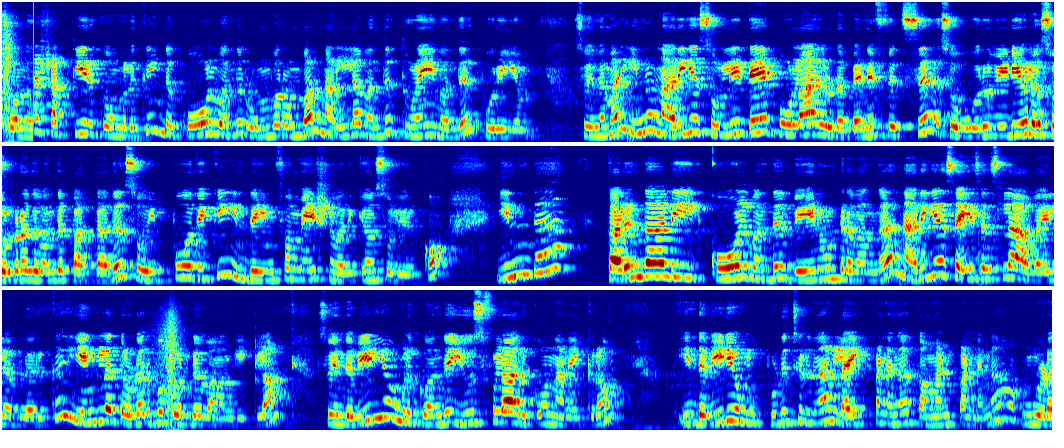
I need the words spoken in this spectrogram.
ஸோ அந்த சக்தி இருக்கவங்களுக்கு இந்த கோல் வந்து ரொம்ப ரொம்ப நல்ல வந்து துணை வந்து புரியும். ஸோ இந்த மாதிரி இன்னும் நிறைய சொல்லிட்டே போகலாம் இதோட பெனிஃபிட்ஸு ஸோ ஒரு வீடியோவில் சொல்கிறது வந்து பத்தாது. ஸோ இப்போதைக்கு இந்த இன்ஃபர்மேஷன் வரைக்கும் சொல்லியிருக்கோம். இந்த கருங்காலி கோல் வந்து வேணுன்றவங்க நிறைய சைஸஸில் அவைலபிள் இருக்குது எங்களை தொடர்பு கொண்டு வாங்கிக்கலாம். ஸோ இந்த வீடியோ உங்களுக்கு வந்து யூஸ்ஃபுல்லாக இருக்கும்னு நினைக்கிறோம். இந்த வீடியோ உங்களுக்கு பிடிச்சிருந்தா லைக் பண்ணுங்கள் கமெண்ட் பண்ணுங்கள் உங்களோட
